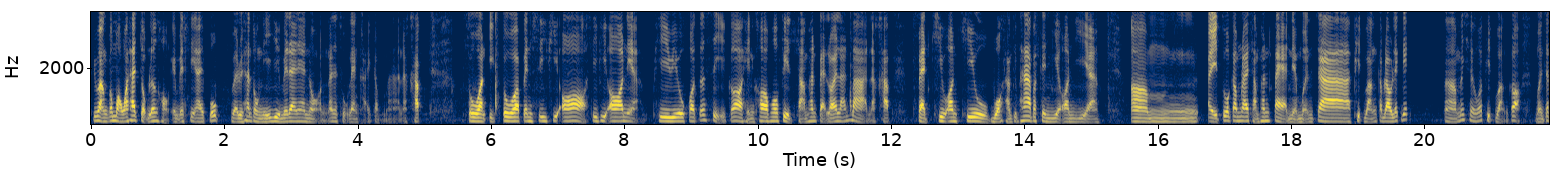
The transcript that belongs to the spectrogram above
พี่วามก็มองว่าถ้าจบเรื่องของ MSCI ปุ๊บ valuation ตรงนี้ยืนไม่ได้แน่นอน น่าจะถูกแรงขายกลับมานะครับ ส่วนอีกตัวเป็น CPO CPO เนี่ย preview quarter 4ก็เห็น core profit 3,800 ล้านบาทนะครับ flat Q on Q บวก 35% year on year ไอตัวกำไร 3,800เนี่ยเหมือนจะผิดหวังกับเราเล็ก ไม่เชิงว่าผิดหวังก็เหมือนจะ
